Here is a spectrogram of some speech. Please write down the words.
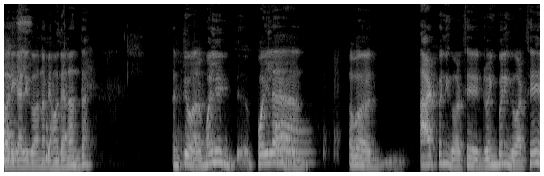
तरिकाले. गर्न भ्याउँदैन नि त अनि त्यो भएर मैले पहिला. अब आर्ट पनि गर्थेँ ड्रइङ पनि गर्थेँ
